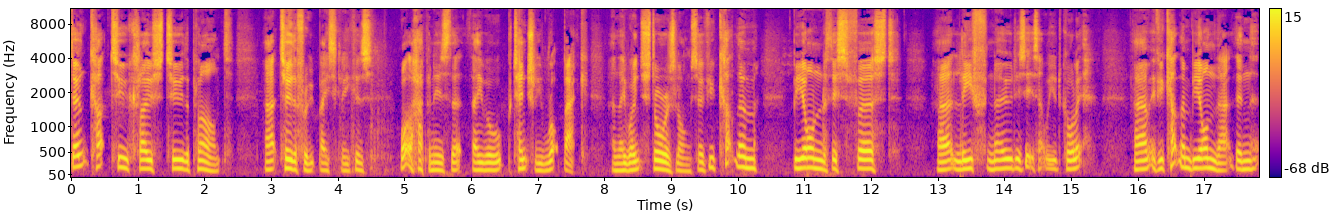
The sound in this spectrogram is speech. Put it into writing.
don't cut too close to the plant, uh, to the fruit basically, because what will happen is that they will potentially rot back and they won't store as long. So if you cut them beyond this first uh, leaf node, is it? Is that what you'd call it? Um, if you cut them beyond that, then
